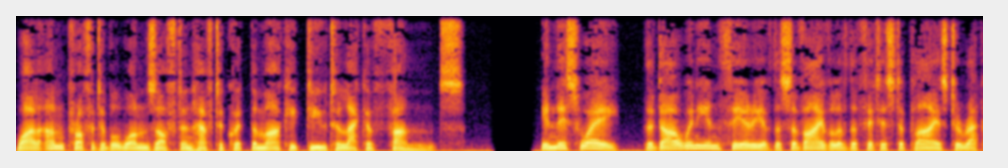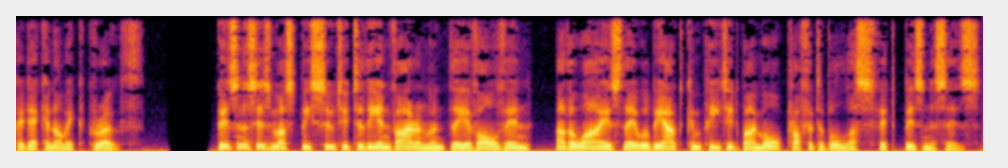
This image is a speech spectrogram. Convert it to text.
while unprofitable ones often have to quit the market due to lack of funds. In this way, the Darwinian theory of the survival of the fittest applies to rapid economic growth. Businesses must be suited to the environment they evolve in, otherwise they will be outcompeted by more profitable thus fit businesses.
